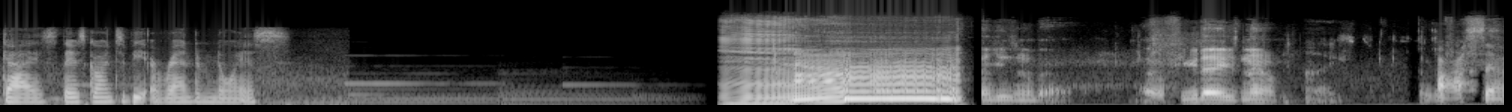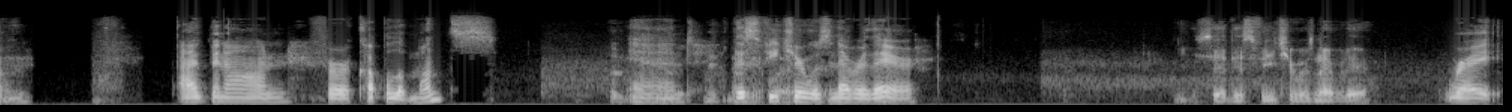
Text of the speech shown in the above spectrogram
Guys, there's going to be a random noise. Been using about a few days now. Awesome. I've been on for a couple of months, and this feature was never there. You said this feature was never there. Right,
